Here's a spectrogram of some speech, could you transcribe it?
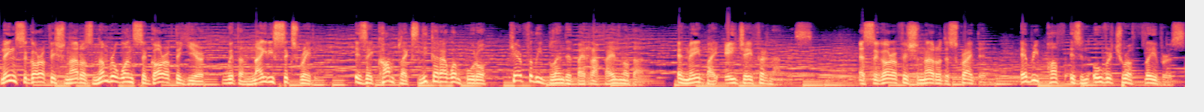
Named Cigar Aficionado's number one cigar of the year with a 96 rating, is a complex Nicaraguan puro carefully blended by Rafael Nodal and made by AJ Fernandez. As Cigar Aficionado described it, every puff is an overture of flavors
